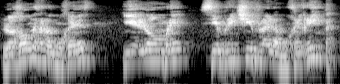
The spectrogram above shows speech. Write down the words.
los hombres o las mujeres, y el hombre siempre chifla y la mujer grita.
